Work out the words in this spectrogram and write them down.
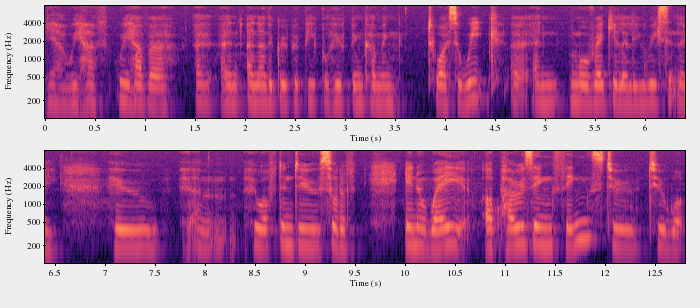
yeah, we have we have a, a an, another group of people who've been coming twice a week uh, and more regularly recently, who um, who often do sort of, in a way, opposing things to, to what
